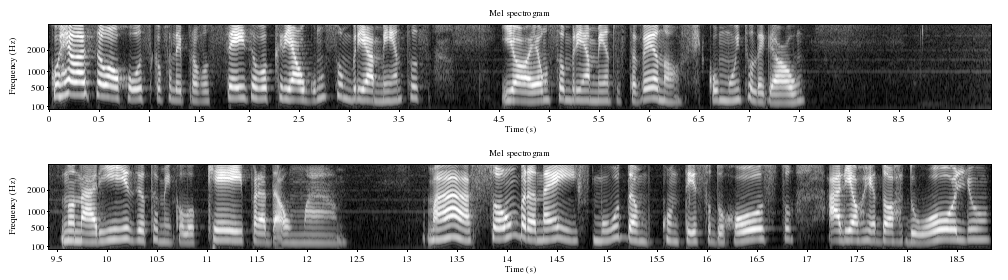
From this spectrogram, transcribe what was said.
Com relação ao rosto que eu falei para vocês, eu vou criar alguns sombreamentos. E ó, é um sombreamento, tá vendo? Ficou muito legal. No nariz eu também coloquei para dar uma uma sombra, né? E muda o contexto do rosto, ali ao redor do olho.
